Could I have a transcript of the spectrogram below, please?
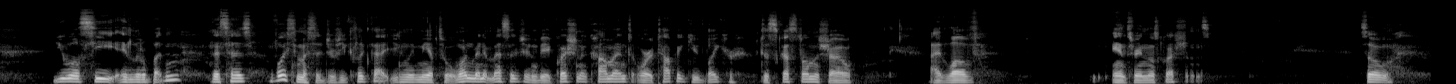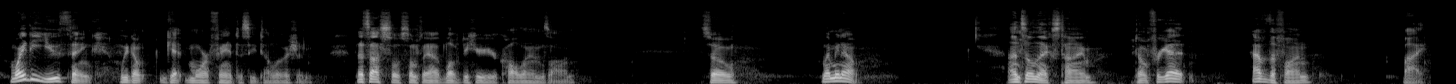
you will see a little button that says voice message. If you click that, you can leave me up to a one minute message. It can be a question, a comment, or a topic you'd like discussed on the show. I love answering those questions. So, why do you think we don't get more fantasy television? That's also something I'd love to hear your call ins on. So, let me know. Until next time, don't forget, have the fun. Bye.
